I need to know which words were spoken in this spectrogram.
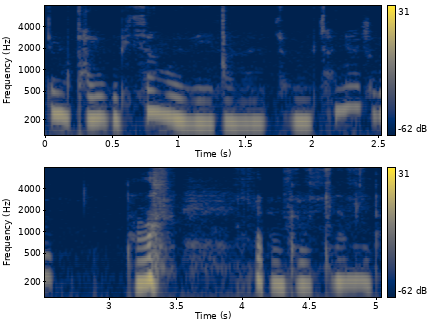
좀 가격이 비싼 거에 비해서는 좀 참여스럽다. 약간 그렇긴 합니다.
